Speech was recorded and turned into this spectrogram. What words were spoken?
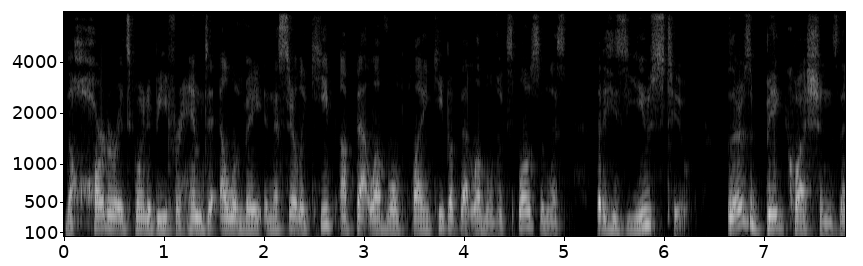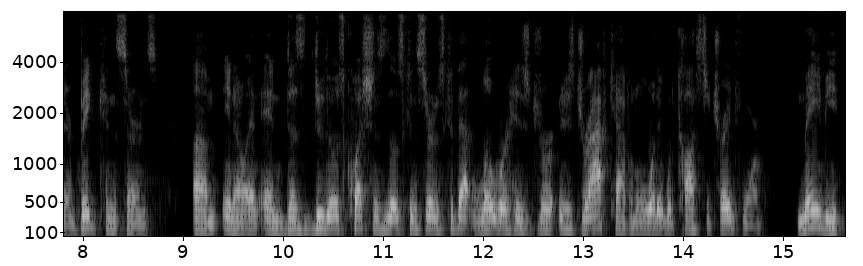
the harder it's going to be for him to elevate and necessarily keep up that level of play and keep up that level of explosiveness that he's used to. So there's big questions there, big concerns. Um, you know, and, and does do those questions, those concerns, could that lower his his draft capital, what it would cost to trade for him? Maybe,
